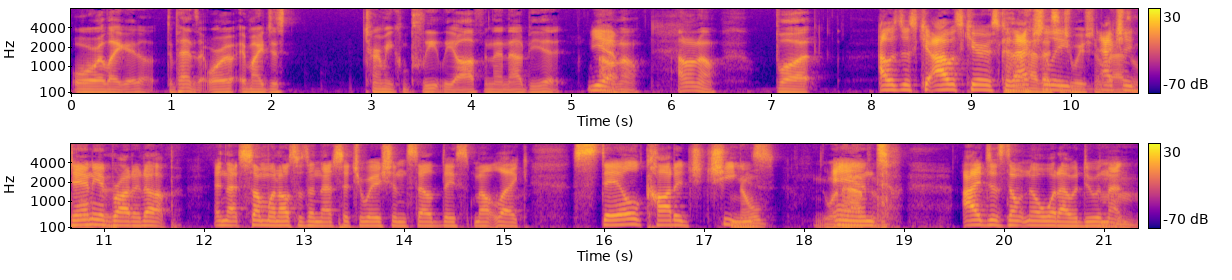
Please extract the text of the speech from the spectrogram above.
or like it uh, depends, or it might just turn me completely off, and then that'd be it. Yeah, I don't know. I don't know, but I was just cu- I was curious because Kinda had that actually actually Dani had brought it up and that someone else was in that situation said they smelled like stale cottage cheese. Nope. And happen. I just don't know what I would do in that. Mm-hmm.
